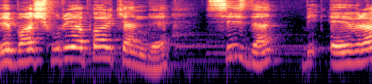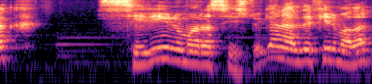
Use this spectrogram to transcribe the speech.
Ve başvuru yaparken de sizden bir evrak seri numarası istiyor. Genelde firmalar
